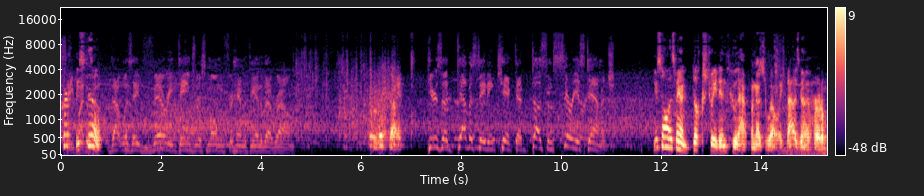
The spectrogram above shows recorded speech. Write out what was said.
perfectly still. That was a very dangerous moment for him at the end of that round. That guy. Here's a devastating kick that does some serious damage. You saw this man duck straight into that one as well. Like that was gonna hurt him.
